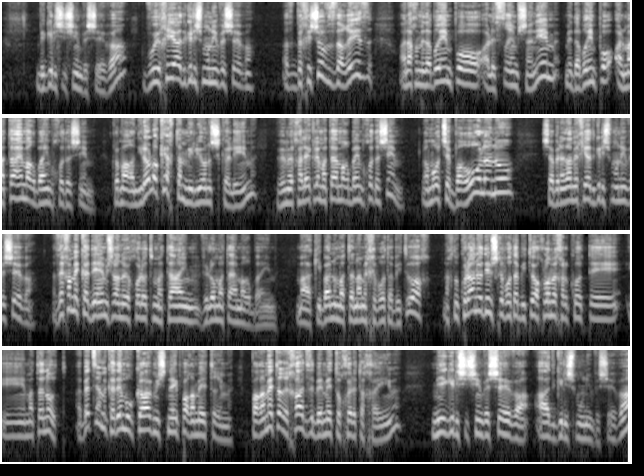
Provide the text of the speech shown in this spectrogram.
בגיל 67 והוא יחיה עד גיל 87. אז בחישוב זריז אנחנו מדברים פה על 20 שנים, מדברים פה על 240 חודשים. כלומר, אני לא לוקח את המיליון שקלים ומחלק ל-240 חודשים, למרות שברור לנו שהבן אדם יחיה עד גיל 87. אז איך המקדם שלנו יכול להיות 200 ולא 240? מה, קיבלנו מתנה מחברות הביטוח? אנחנו כולנו יודעים שחברות הביטוח לא מחלקות אה, אה, מתנות. אז בעצם המקדם מורכב משני פרמטרים. פרמטר אחד זה באמת תוחלת החיים, מגיל 67 עד גיל 87,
